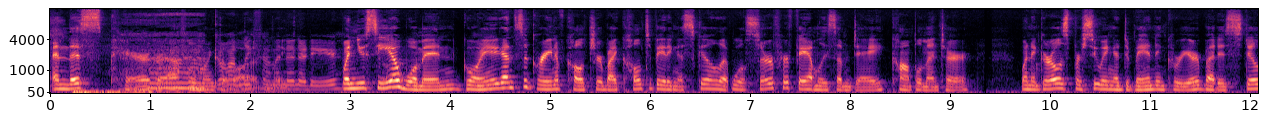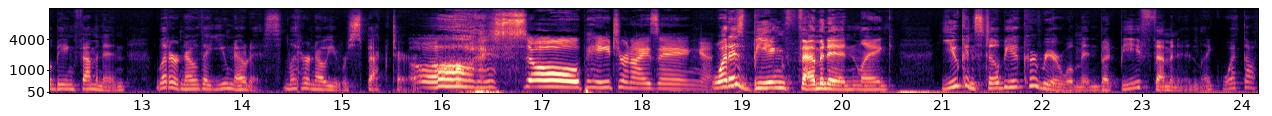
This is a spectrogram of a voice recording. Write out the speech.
And this paragraph, oh ah, my god, Godly like, when you see a woman going against the grain of culture by cultivating a skill that will serve her family someday, compliment her. When a girl is pursuing a demanding career but is still being feminine, let her know that you notice. Let her know you respect her. Oh, that is so patronizing. What is being feminine? Like, you can still be a career woman, but be feminine. Like, what the? F-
